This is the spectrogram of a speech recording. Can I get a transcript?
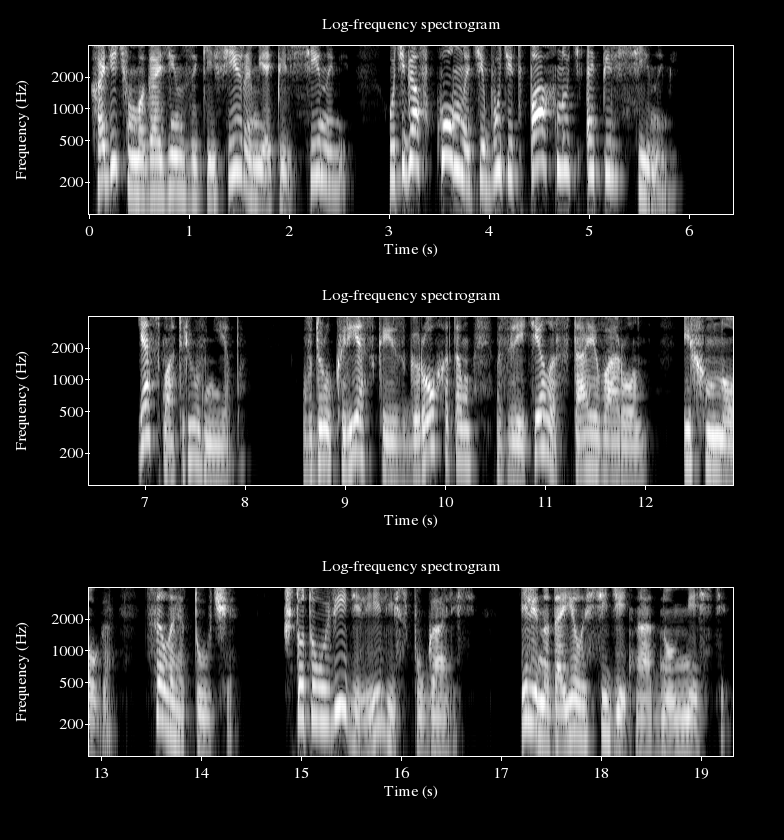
ходить в магазин за кефирами и апельсинами. У тебя в комнате будет пахнуть апельсинами. Я смотрю в небо. Вдруг резко и с грохотом взлетела стая ворон. Их много, целая туча. Что-то увидели или испугались, или надоело сидеть на одном месте.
